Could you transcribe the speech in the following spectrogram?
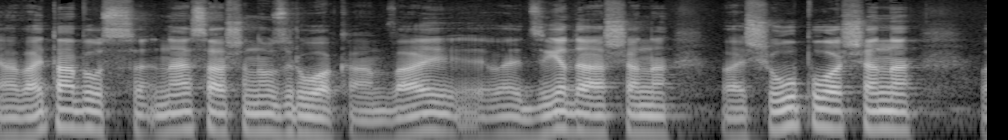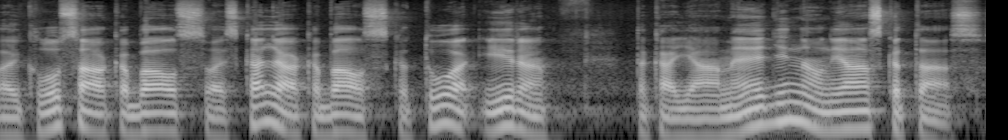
Jā, vai tā būs nesāšana uz rokām, vai, vai dziedāšana, vai šūpošana, vai klusāka balss, vai skaļāka balss, ka to ir jāmēģina un jāskatās.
